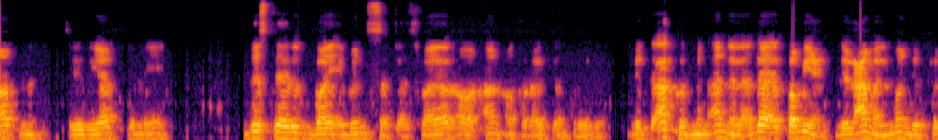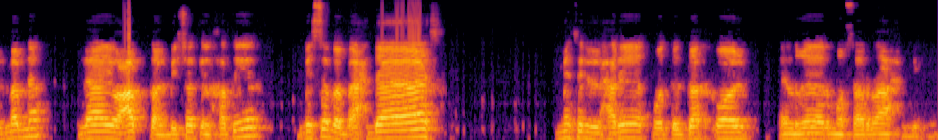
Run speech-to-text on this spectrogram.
not seriously disturbed by events such as fire or unauthorized intrusion للتأكد من أن الأداء الطبيعي للعمل المنجز في المبنى لا يعطل بشكل خطير بسبب أحداث مثل الحريق والتدخل الغير مصرح به.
